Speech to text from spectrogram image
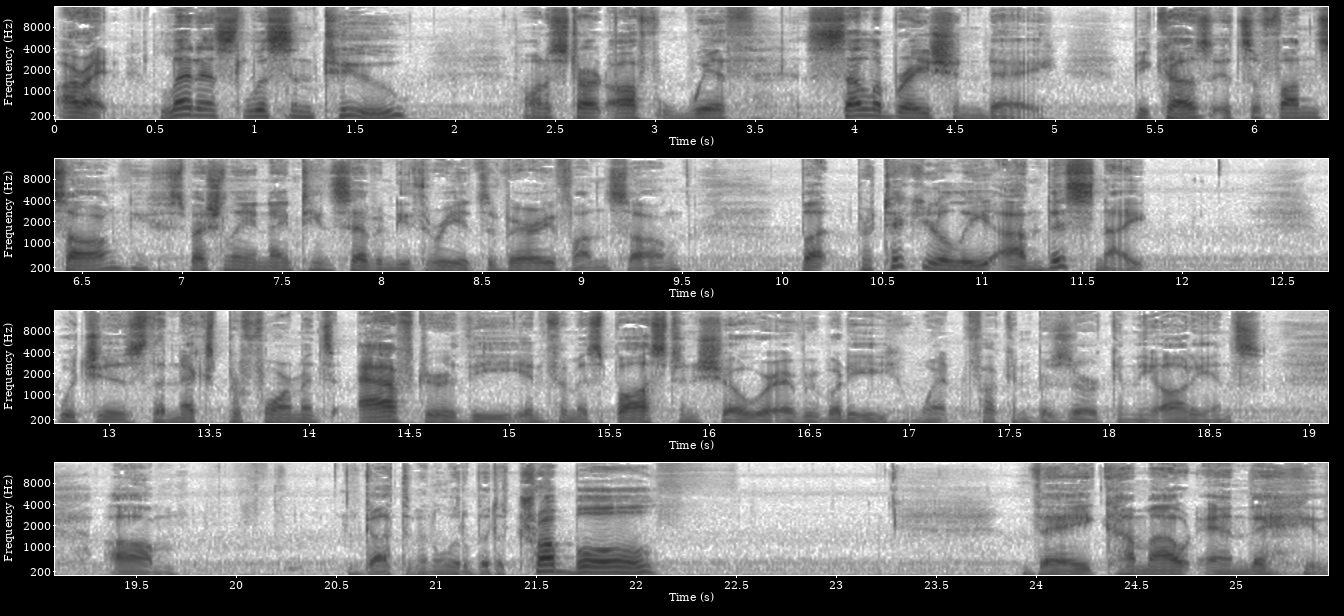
All right. Let us listen to. I want to start off with Celebration Day because it's a fun song, especially in 1973. It's a very fun song. But particularly on this night, which is the next performance after the infamous Boston show where everybody went fucking berserk in the audience, um, got them in a little bit of trouble. They come out and they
